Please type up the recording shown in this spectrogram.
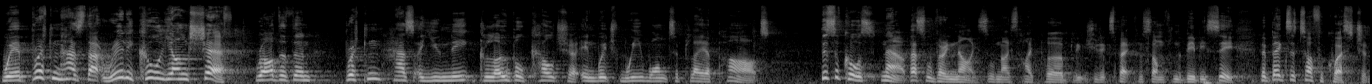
where Britain has that really cool young chef, rather than Britain has a unique global culture in which we want to play a part. This, of course, now, that's all very nice, all nice hyperbole, which you'd expect from someone from the BBC, but begs a tougher question.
